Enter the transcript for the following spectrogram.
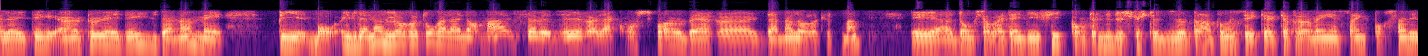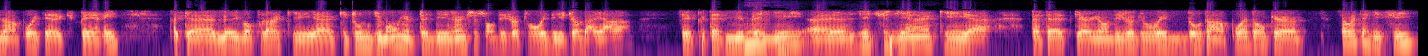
Elle a été un peu aidée, évidemment, mais puis, bon, évidemment, le retour à la normale, ça veut dire la course folle vers, euh, évidemment, le recrutement. Et euh, donc, ça va être un défi, compte tenu de ce que je te disais tantôt, c'est que 85% des emplois été récupérés. Fait que euh, là, il va falloir qu'ils euh, qu'ils trouvent du monde. Il y a peut-être des gens qui se sont déjà trouvés des jobs ailleurs, c'est peut-être mieux payés. Euh, les étudiants qui, euh, peut-être qu'ils ont déjà trouvé d'autres emplois. Donc, euh, ça va être un défi.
